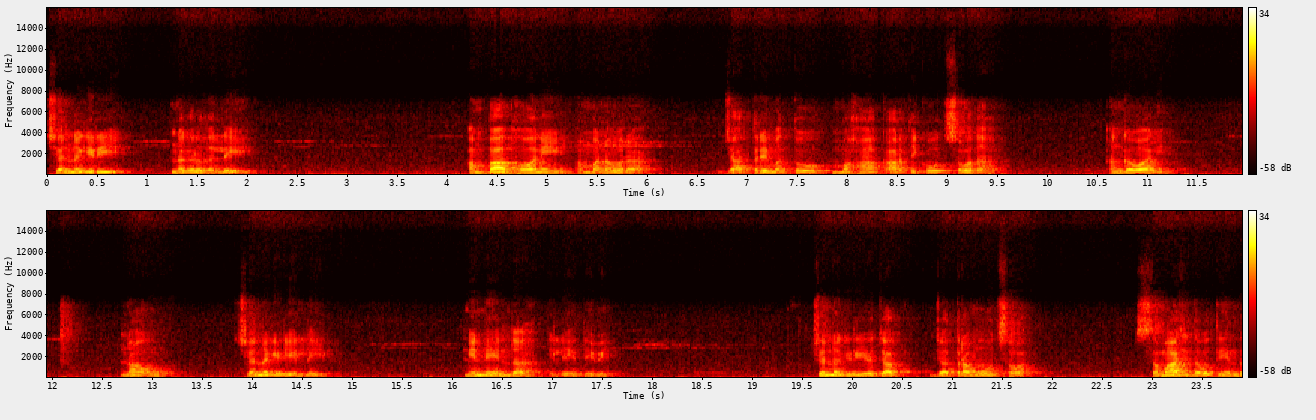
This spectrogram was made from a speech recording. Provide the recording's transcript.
ಚನ್ನಗಿರಿ ನಗರದಲ್ಲಿ ಅಂಬಾಭವಾನಿ ಅಮ್ಮನವರ ಜಾತ್ರೆ ಮತ್ತು ಮಹಾ ಕಾರ್ತಿಕೋತ್ಸವದ ಅಂಗವಾಗಿ ನಾವು ಚನ್ನಗಿರಿಯಲ್ಲಿ ನಿನ್ನೆಯಿಂದ ಇಲ್ಲೇ ಇದ್ದೇವೆ. ಚನ್ನಗಿರಿಯ ಜಾತ್ರಾ ಮಹೋತ್ಸವ ಸಮಾಜದ ವತಿಯಿಂದ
